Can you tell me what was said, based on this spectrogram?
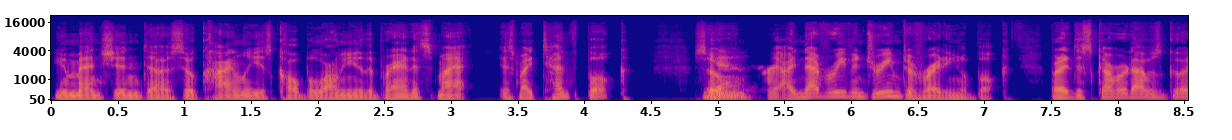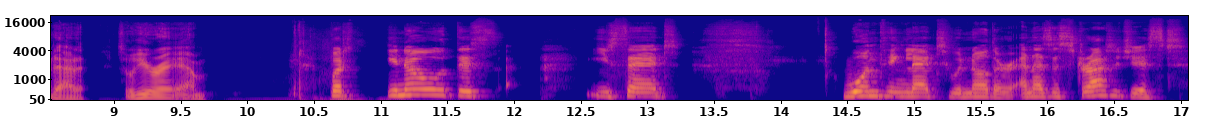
you mentioned uh, so kindly, is called "Belonging to the Brand." It's my it's my tenth book. So yeah. I, I never even dreamed of writing a book, but I discovered I was good at it. So here I am. But you know, this you said one thing led to another. And as a strategist,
